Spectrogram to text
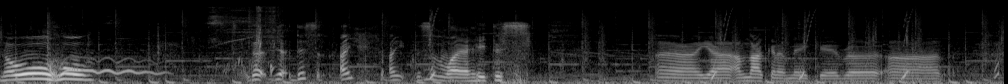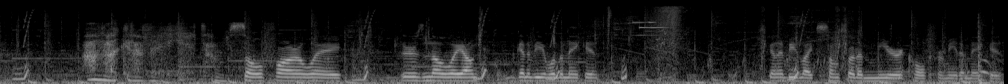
no. That yeah, this I I this is why I hate this. Uh yeah, I'm not gonna make it, bro. Uh I'm not gonna make it. I'm so far away. There's no way I'm gonna be able to make it. It's gonna be like some sort of miracle for me to make it.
